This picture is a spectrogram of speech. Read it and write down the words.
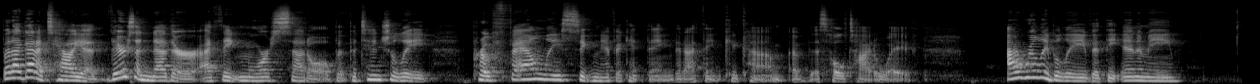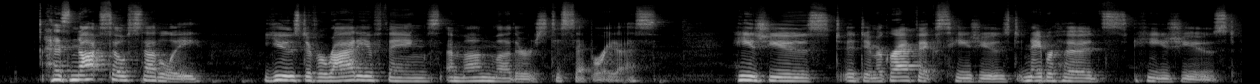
But I got to tell you, there's another, I think, more subtle, but potentially profoundly significant thing that I think could come of this whole tidal wave. I really believe that the enemy has not so subtly used a variety of things among mothers to separate us. He's used uh, demographics, he's used neighborhoods, he's used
